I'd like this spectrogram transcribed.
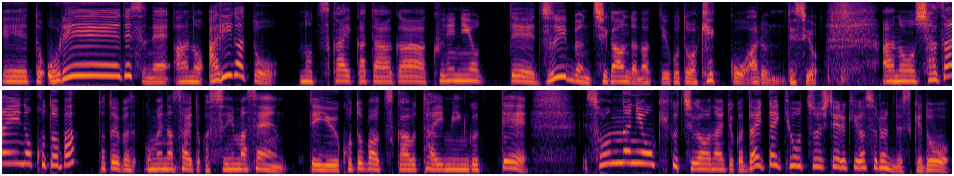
えっ、ー、と、お礼ですね。あの、ありがとうの使い方が国によってって随分違うんだなっていうことは結構あるんですよ。あの謝罪の言葉？例えば「ごめんなさい」とか「すいません」っていう言葉を使うタイミングってそんなに大きく違わないというか大体共通している気がするんですけど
